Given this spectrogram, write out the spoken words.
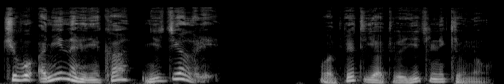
чего они наверняка не сделали. В ответ я утвердительно кивнул.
